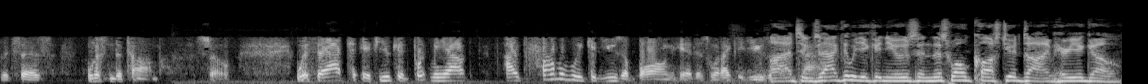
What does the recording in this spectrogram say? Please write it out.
that says, listen to Tom. So with that, if you could put me out, I probably could use a bong hit is what I could use. Uh, that's exactly what you can use, and this won't cost you a dime. Here you go.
